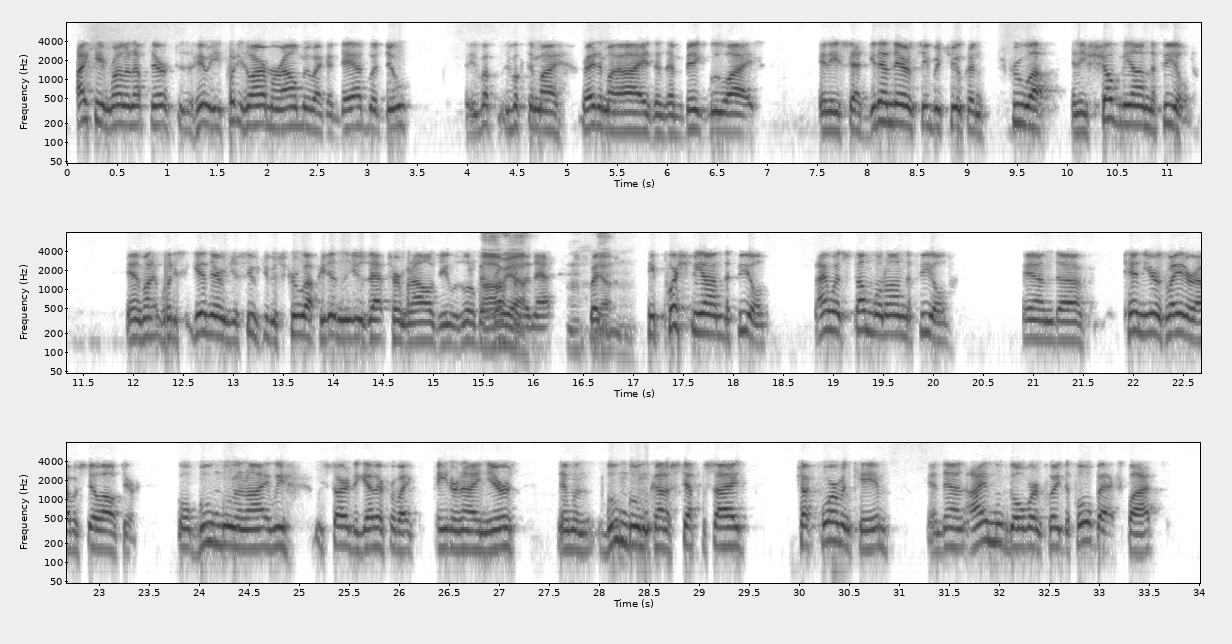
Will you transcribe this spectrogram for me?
I came running up there to him. He put his arm around me like a dad would do. He looked, he looked in my right in my eyes and then big blue eyes, and he said, "Get in there and see what you can screw up." And he shoved me on the field. And when, when he said, get in there and you see what you can screw up, he didn't use that terminology. It was a little bit oh, rougher yeah. than that. Mm-hmm. But yeah. he pushed me on the field. I went stumbling on the field, and uh, ten years later, I was still out there. Well, Boom Boom and I, we we started together for like eight or nine years. Then when Boom Boom kind of stepped aside, Chuck Foreman came, and then I moved over and played the fullback spot,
